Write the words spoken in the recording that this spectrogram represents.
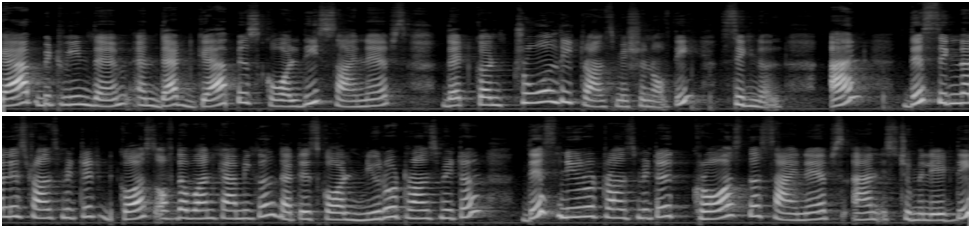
gap between them and that gap is called the synapse that control the transmission of the signal and this signal is transmitted because of the one chemical that is called neurotransmitter. This neurotransmitter cross the synapse and stimulate the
